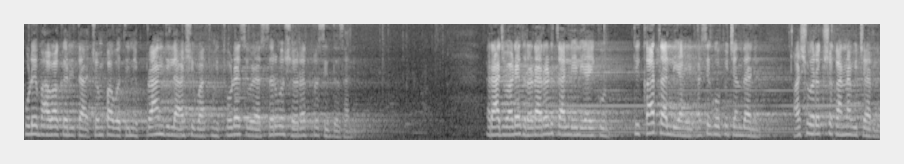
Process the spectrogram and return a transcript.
पुढे भावाकरिता चंपावतीने प्राण दिला अशी बातमी थोड्याच वेळात सर्व शहरात प्रसिद्ध झाली. राजवाड्यात रडारड चाललेली ऐकून ती का चालली आहे असे गोपीचंदाने अश्वरक्षकांना विचारले.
